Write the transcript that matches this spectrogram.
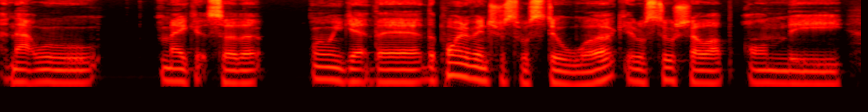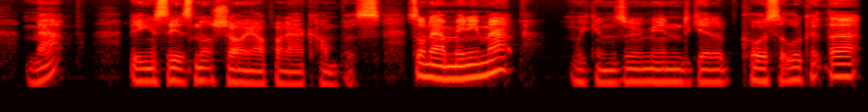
And that will make it so that when we get there, the point of interest will still work. It will still show up on the map, but you can see it's not showing up on our compass. It's on our mini map. We can zoom in to get a closer look at that.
